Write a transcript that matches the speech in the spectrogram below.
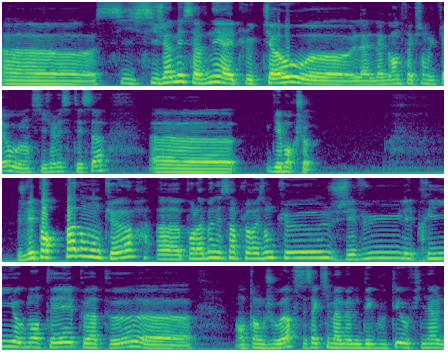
euh, si, jamais ça venait à être le chaos, euh, la, la, grande faction du chaos, hein, si jamais c'était ça, Game Workshop. Je les porte pas dans mon cœur, pour la bonne et simple raison que j'ai vu les prix augmenter peu à peu en tant que joueur. C'est ça qui m'a même dégoûté au final.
